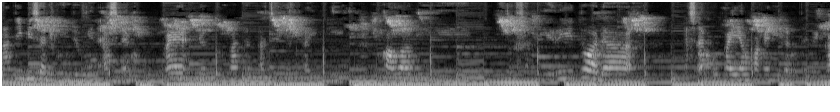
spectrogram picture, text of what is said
Nanti bisa dikunjungin SMUP dan unpad.ac.id kalau di itu sendiri itu ada SMUP yang pakai nilai UTBK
